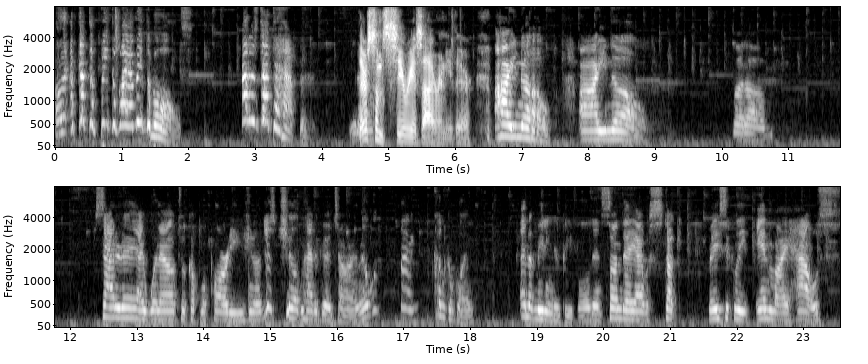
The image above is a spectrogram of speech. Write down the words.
oh, I've got to beat the fire meatballs. How does that to happen? You know? there's some serious irony there. I know, I know. But um, Saturday I went out to a couple of parties. You know, just chilled and had a good time. It was, I couldn't complain. End up meeting new people. And then Sunday I was stuck basically in my house.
